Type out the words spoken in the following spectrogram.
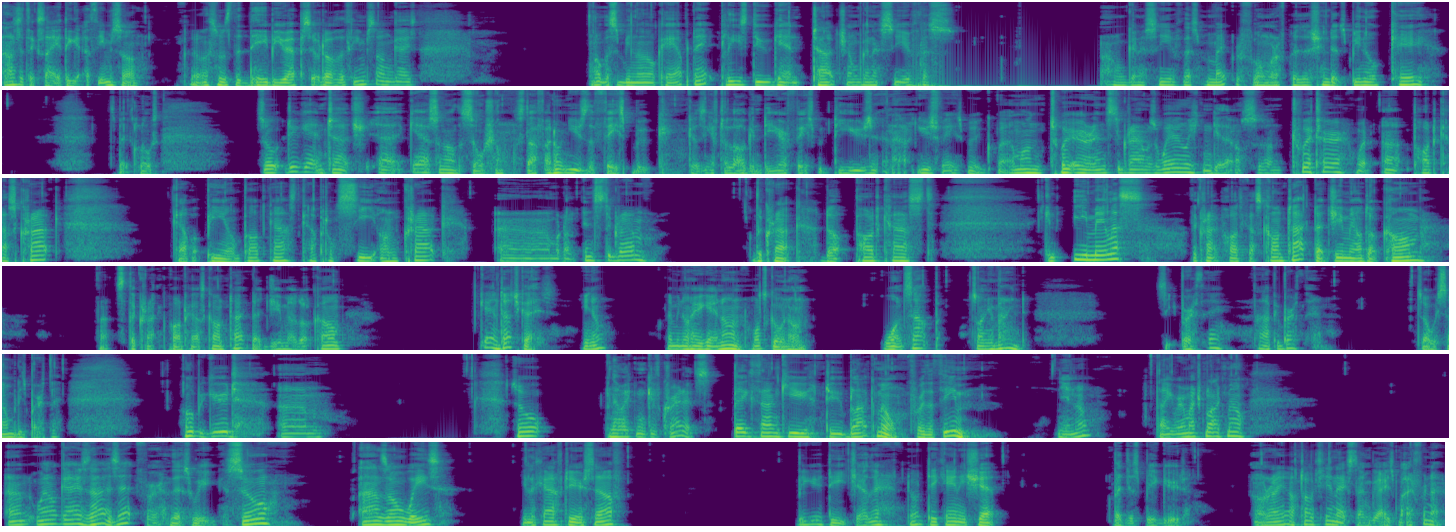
I was just excited to get a theme song. So this was the debut episode of the theme song, guys. Hope this has been an okay update. Please do get in touch. I'm gonna see if this. I'm gonna see if this microphone I've positioned it's been okay. It's a bit close. So do get in touch. Uh, get us on all the social stuff. I don't use the Facebook because you have to log into your Facebook to use it, and I don't use Facebook. But I'm on Twitter and Instagram as well. You can get us on Twitter. We're at Podcast Crack. Capital P on podcast, capital C on crack. Um, we're on Instagram, thecrack.podcast. You can email us, thecrackpodcastcontact at gmail.com. That's the crack podcast contact at gmail.com. Get in touch, guys. You know, let me know how you're getting on. What's going on? What's up? What's on your mind? Is it your birthday? Happy birthday. It's always somebody's birthday. Hope you're good. Um, so now I can give credits. Big thank you to Blackmill for the theme. You know, thank you very much, Blackmill. And well, guys, that is it for this week. So, as always, you look after yourself. Be good to each other. Don't take any shit. But just be good. Alright, I'll talk to you next time, guys. Bye for now.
